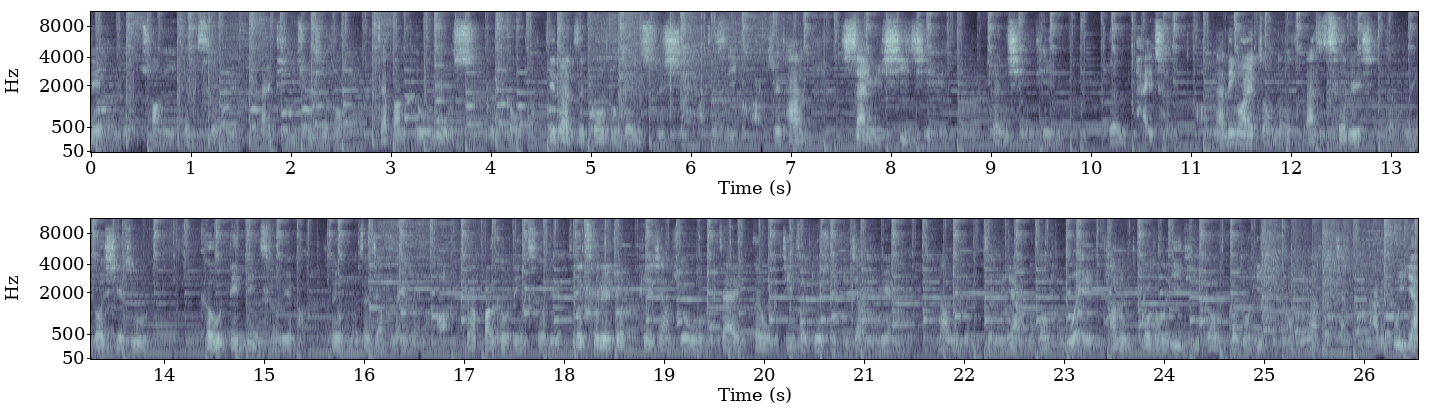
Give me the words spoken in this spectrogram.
内部的创意跟策略来提出之后，再帮客户落实跟沟通。这段是沟通跟执行啊，这是一块，所以他善于细节跟倾听跟排程啊。那另外一种呢，它是策略型的，能够协助客户定定策略嘛，所以我们这叫 planner 嘛，哈，要帮客户定策略。这个策略就偏向说我们在跟我们竞争对手比较里面。那我们怎么样能够突围？他们沟通的议题跟我们沟通议题呢？我们要讲的哪里不一样？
